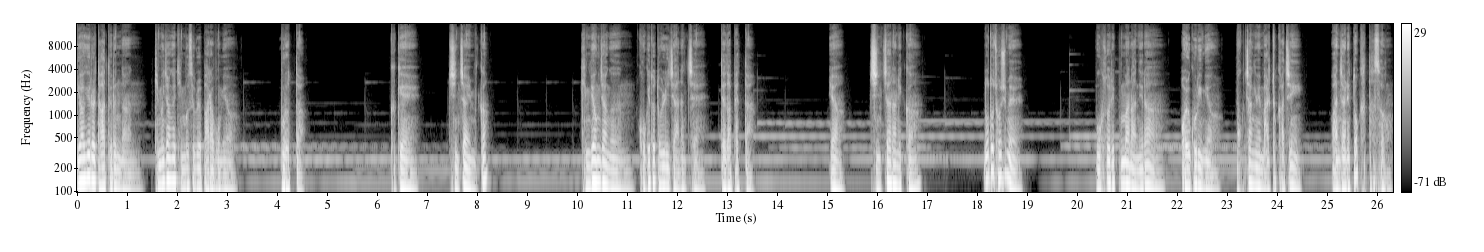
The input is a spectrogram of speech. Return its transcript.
이야기를 다 들은 난 김병장의 뒷모습을 바라보며 물었다. 그게 진짜입니까? 김병장은 고개도 돌리지 않은 채 대답했다. 야, 진짜라니까. 너도 조심해. 목소리뿐만 아니라 얼굴이며 복장이며 말투까지 완전히 똑같아서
